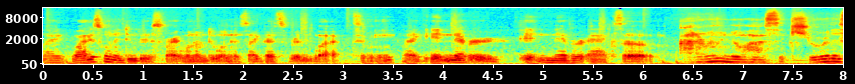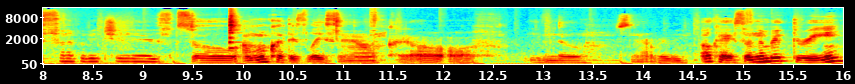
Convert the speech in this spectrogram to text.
Like, why just want to do this right when I'm doing this? Like, that's really whack to me. Like, it never, it never acts up. I don't really know how secure this son of a bitch is. So I'm gonna cut this lace now. Cut it all off, even though it's not really. Okay, so number three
